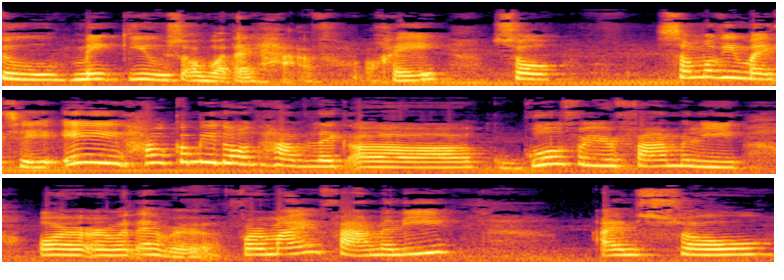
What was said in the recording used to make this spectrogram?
to make use of what I have, okay? So, some of you might say, hey, how come you don't have like a goal for your family or, or whatever? For my family, I'm so,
